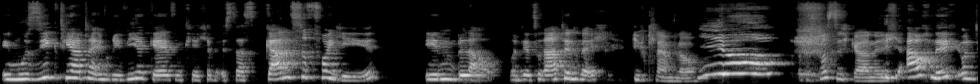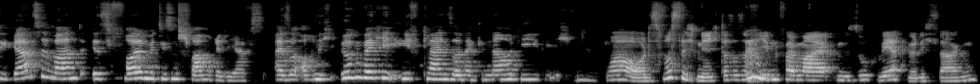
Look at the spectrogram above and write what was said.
im Musiktheater im Revier Gelsenkirchen ist das ganze Foyer in Blau. Und jetzt rate in welchen. Yves Kleinblau. Ja! Das wusste ich gar nicht. Ich auch nicht. Und die ganze Wand ist voll mit diesen Schwammreliefs. Also auch nicht irgendwelche Yves Klein, sondern genau die, die ich liebe. Wow, das wusste ich nicht. Das ist auf jeden Fall mal ein Besuch wert, würde ich sagen.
